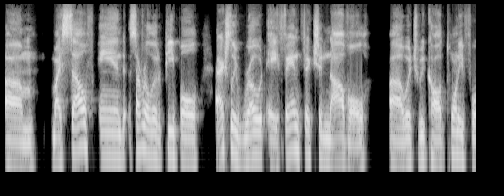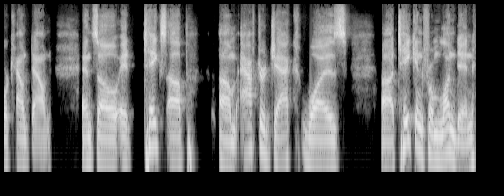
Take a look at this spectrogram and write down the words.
um, myself and several other people actually wrote a fan fiction novel, uh, which we called 24 Countdown. And so it takes up um, after Jack was uh, taken from London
